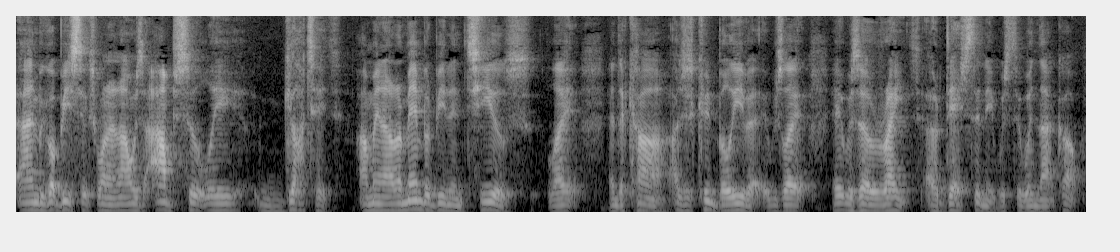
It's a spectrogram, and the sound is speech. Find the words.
And we got B61 and I was absolutely gutted. I mean, I remember being in tears, like in the car. I just couldn't believe it. It was like, it was our right, our destiny was to win that cup.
